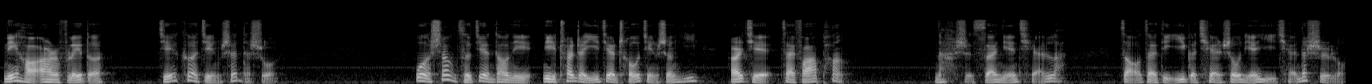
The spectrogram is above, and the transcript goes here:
你好，阿尔弗雷德，杰克谨慎地说。我上次见到你，你穿着一件绸紧身衣，而且在发胖。那是三年前了，早在第一个欠收年以前的事了。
